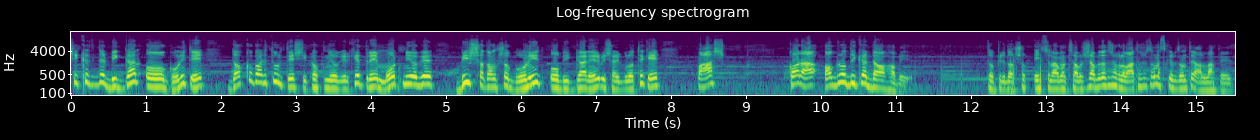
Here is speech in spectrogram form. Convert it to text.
শিক্ষার্থীদের বিজ্ঞান ও গণিতে দক্ষ করে তুলতে শিক্ষক নিয়োগের ক্ষেত্রে মোট নিয়োগের বিশ শতাংশ গণিত ও বিজ্ঞানের বিষয়গুলো থেকে পাশ করা অগ্রাধিকার দেওয়া হবে। তো প্রিয় দর্শক এই ছিল আমার সর্বশেষ আবেদন সকল বাতাস আল্লাহ হাফেজ।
